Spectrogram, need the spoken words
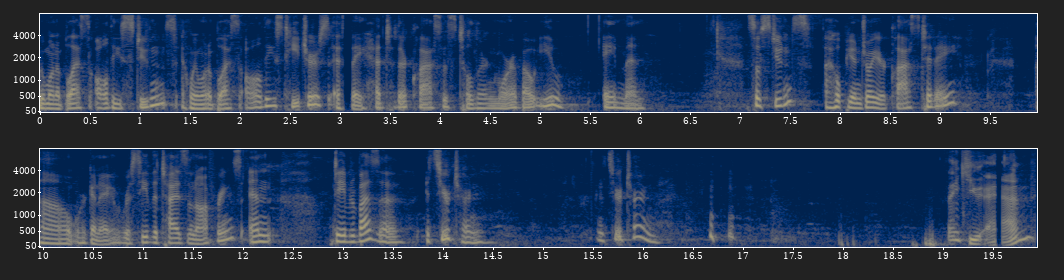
We want to bless all these students and we want to bless all these teachers as they head to their classes to learn more about you. Amen. So, students, I hope you enjoy your class today. Uh, we're going to receive the tithes and offerings. And David Baza, it's your turn. It's your turn. Thank you, Anne.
